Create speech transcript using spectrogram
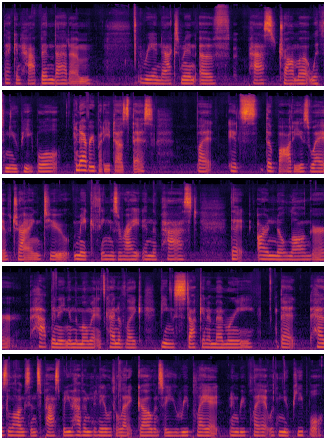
that can happen. That um, reenactment of past trauma with new people, and everybody does this, but it's the body's way of trying to make things right in the past that are no longer happening in the moment. It's kind of like being stuck in a memory that has long since passed, but you haven't been able to let it go, and so you replay it and replay it with new people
